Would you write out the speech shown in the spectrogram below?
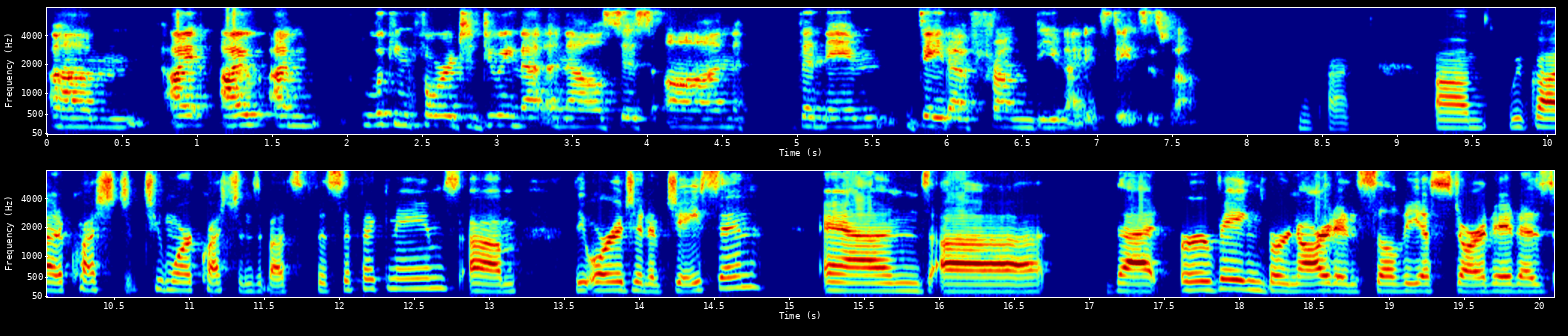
um, I, I, I'm looking forward to doing that analysis on the name data from the United States as well. Okay. Um, we've got a question, two more questions about specific names. Um, the origin of Jason and uh, that Irving, Bernard, and Sylvia started as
